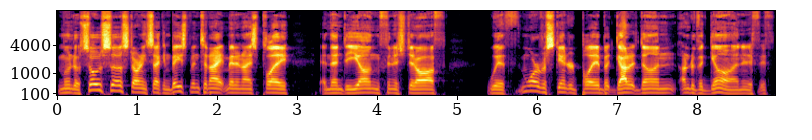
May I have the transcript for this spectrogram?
Mundo Sosa, starting second baseman tonight, made a nice play. And then DeJong finished it off with more of a standard play, but got it done under the gun. And if, if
